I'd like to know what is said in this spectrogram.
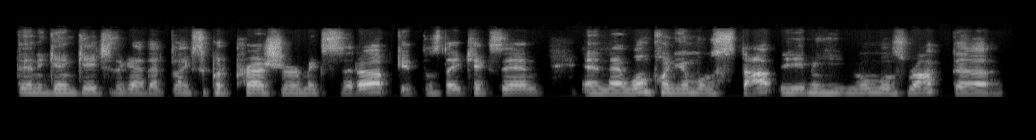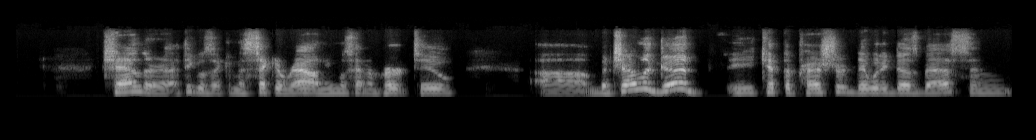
then again, Gaethje is the guy that likes to put pressure, mixes it up, get those leg kicks in. And at one point, he almost stopped. He, I mean, he almost rocked uh, Chandler. I think it was like in the second round. He almost had him hurt too. Uh, but Chandler good. He kept the pressure, did what he does best, and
